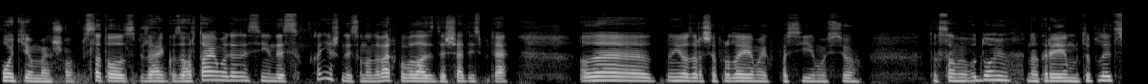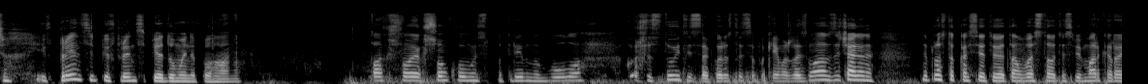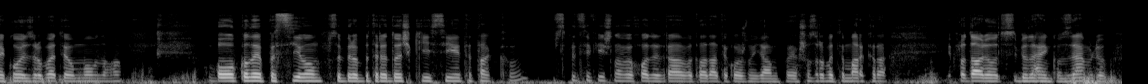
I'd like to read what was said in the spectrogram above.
Потім ми що? Після того легенько загортаємо де насіння, десь, звісно, десь воно наверх повилазить, десь ще десь буде. Але на нього зараз ще пролиємо, як посіємо все. Так само водою, накриємо теплицю. І в принципі, в принципі, я думаю, непогано. Так що, якщо комусь потрібно було, користуйтеся, користуйтеся, поки є можливість. Можна, звичайно, не, просто касетою, там виставити собі маркера якогось зробити умовного. Бо коли посівом собі робити рядочки і сіяти так специфічно виходить, треба викладати кожну ямку. Якщо зробити маркера і продавлювати собі легенько в землю,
